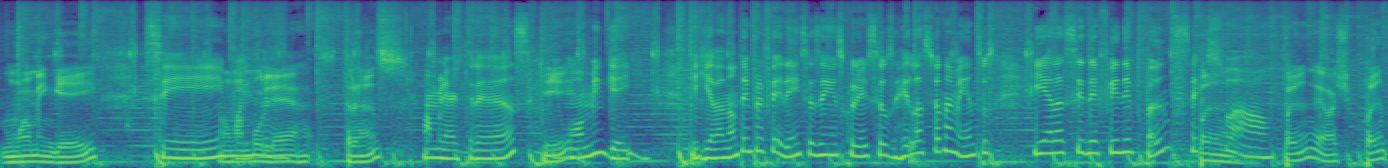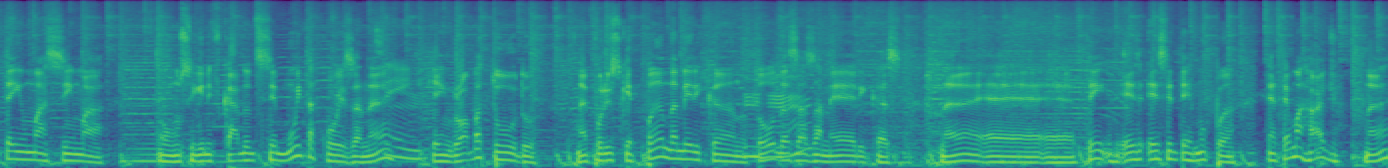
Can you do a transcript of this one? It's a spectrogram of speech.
um homem gay Sim. Uma mulher é. trans. Uma mulher trans e um homem gay. E ela não tem preferências em escolher seus relacionamentos e ela se define pansexual. Pan, pan eu acho que pan tem uma assim uma um significado de ser muita coisa, né? Sim. Que engloba tudo. Né? Por isso que é pan-americano, uhum. todas as Américas, né? É, é, tem esse termo pan. Tem até uma rádio, né?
